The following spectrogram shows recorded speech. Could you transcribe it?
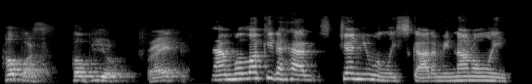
help us help you, right? And we're lucky to have genuinely, Scott. I mean, not only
